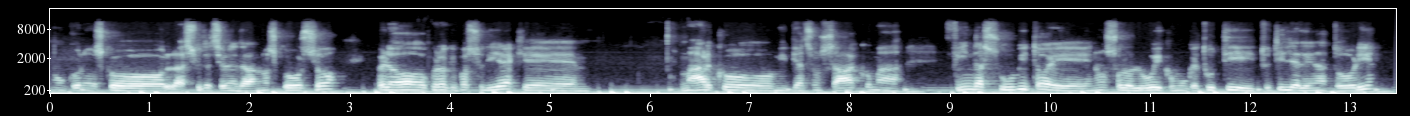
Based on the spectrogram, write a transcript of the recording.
non, conosco la situazione dell'anno scorso, però quello che posso dire è che Marco mi piace un sacco, ma fin da subito e non solo lui, comunque tutti, tutti gli allenatori.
